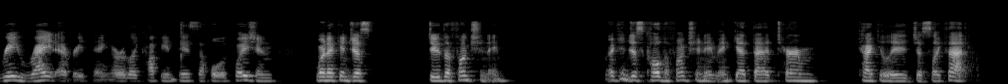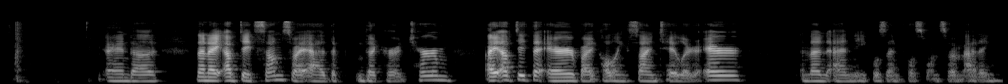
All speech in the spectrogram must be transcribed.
rewrite everything or like copy and paste the whole equation when I can just do the function name. I can just call the function name and get that term calculated just like that. And uh, then I update sum, so I add the, the current term. I update the error by calling sine Taylor error, and then n equals n plus 1, so I'm adding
